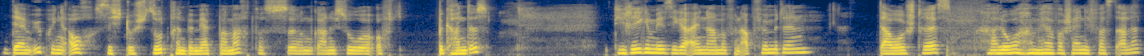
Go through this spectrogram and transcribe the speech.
der im Übrigen auch sich durch Sodbrennen bemerkbar macht, was ähm, gar nicht so oft bekannt ist. Die regelmäßige Einnahme von Abführmitteln, Dauerstress, hallo, haben ja wahrscheinlich fast alle.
